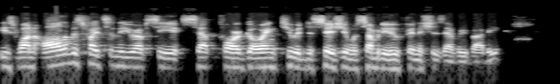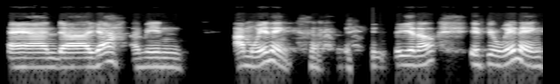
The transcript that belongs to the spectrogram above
He's won all of his fights in the UFC except for going to a decision with somebody who finishes everybody. And uh, yeah, I mean, I'm winning. you know, if you're winning,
